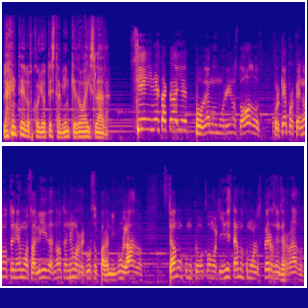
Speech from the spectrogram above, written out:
La gente de los coyotes también quedó aislada. Sí, en esta calle podemos morirnos todos. ¿Por qué? Porque no tenemos salidas, no tenemos recursos para ningún lado. Estamos como, como, como quien dice, estamos como los perros encerrados.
